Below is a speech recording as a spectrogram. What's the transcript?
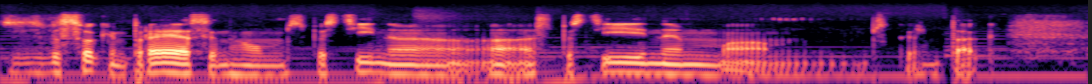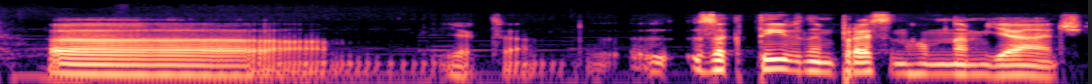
з високим пресингом, з постійною, е, з постійним, скажімо так, як це, з активним пресингом на м'яч,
